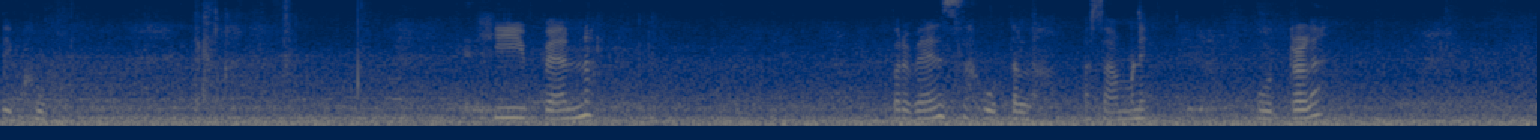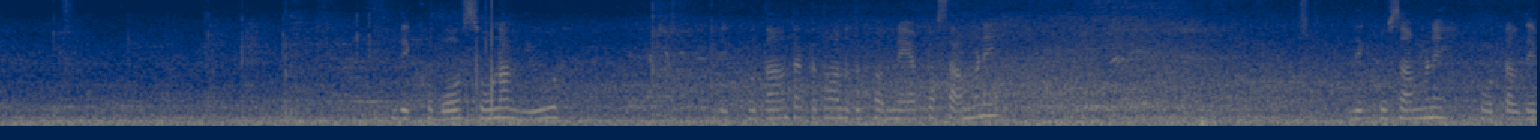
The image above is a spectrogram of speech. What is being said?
ਦੇਖੋ। ਹੀ ਪੈਨ ਪ੍ਰਵੈਂਸ ਹੋਟਲ ਆ ਸਾਹਮਣੇ। ਹੋਟਲ। ਦੇਖੋ, ਬਹੁਤ ਸੋਹਣਾ ਵਿਊ ਦੇਖੋ, ਤਾਂ ਤੱਕ ਤੁਹਾਨੂੰ ਦਿਖਾਉਂਦੇ ਆਪਾਂ ਸਾਹਮਣੇ। ਦੇਖੋ, ਸਾਹਮਣੇ ਹੋਟਲ ਦੇ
